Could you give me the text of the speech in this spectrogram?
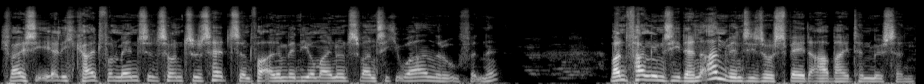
ich weiß die Ehrlichkeit von Menschen schon zu schätzen, vor allem wenn die um 21 Uhr anrufen, ne? Wann fangen Sie denn an, wenn Sie so spät arbeiten müssen?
